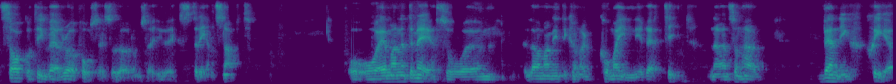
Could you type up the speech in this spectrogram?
saker och ting väl rör på sig så rör de sig ju extremt snabbt. Och, och är man inte med så eh, lär man inte kunna komma in i rätt tid när en sån här vändning sker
